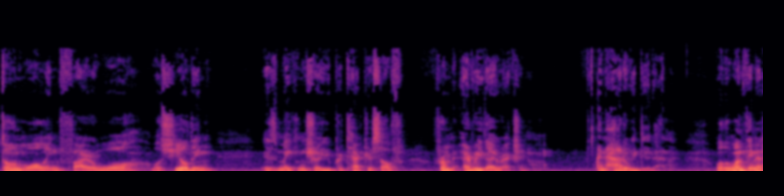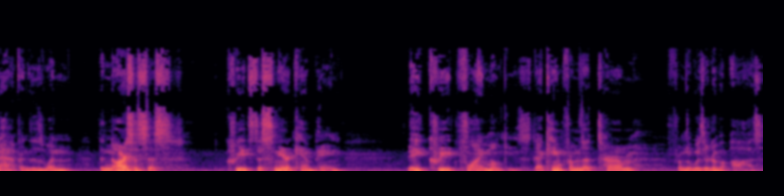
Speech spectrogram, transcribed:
stonewalling, firewall. Well, shielding is making sure you protect yourself from every direction. And how do we do that? Well, the one thing that happens is when the narcissist creates the smear campaign, they create flying monkeys. That came from the term from the Wizard of Oz.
